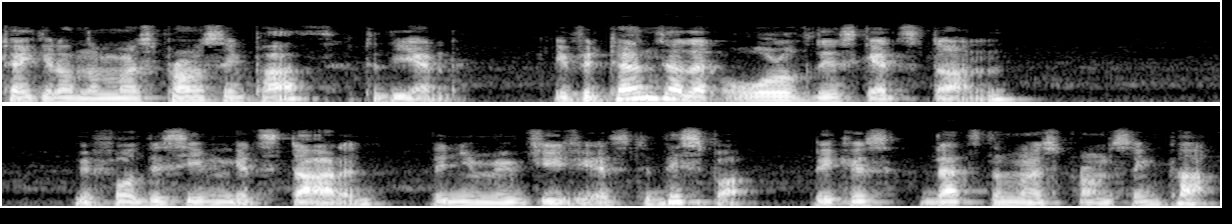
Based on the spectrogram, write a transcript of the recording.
take it on the most promising path to the end. If it turns out that all of this gets done before this even gets started, then you move GGS to this spot because that's the most promising path.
